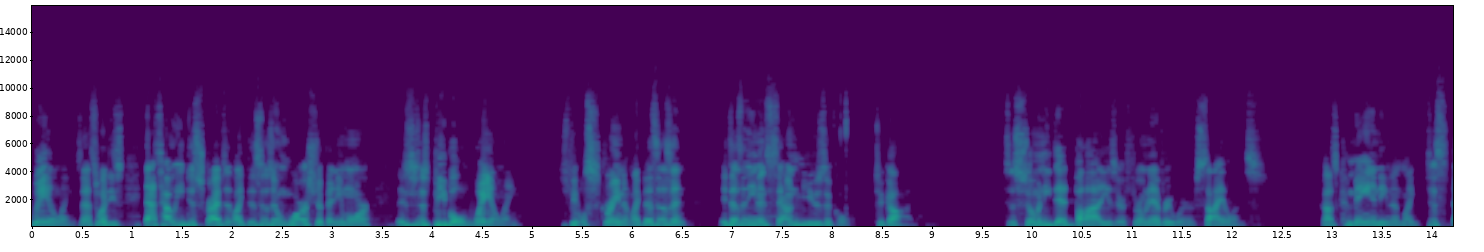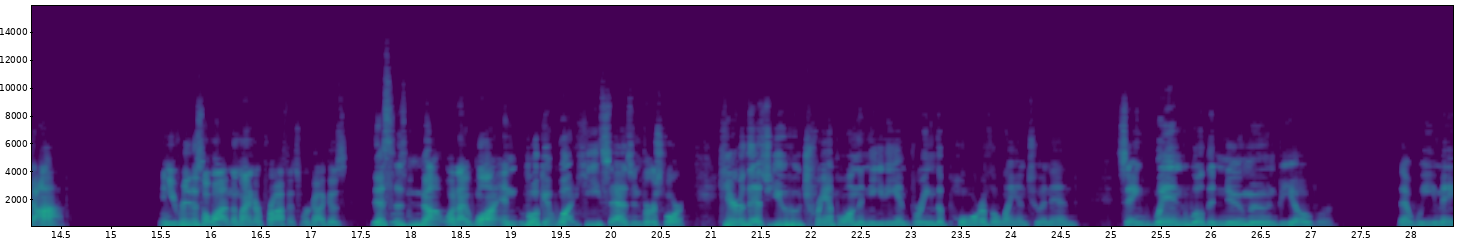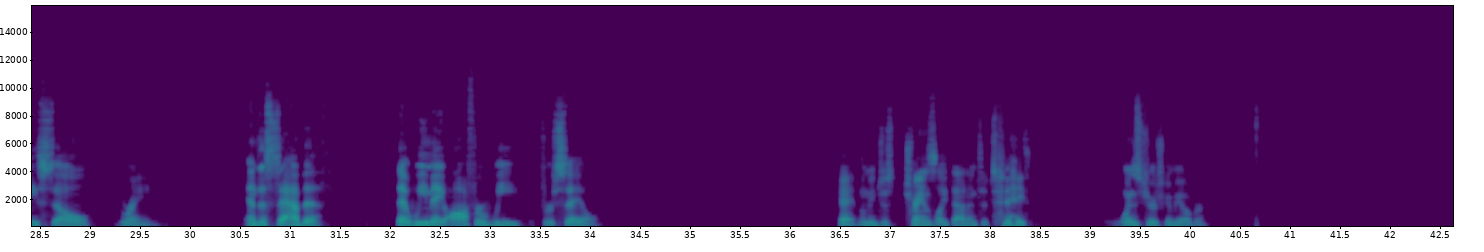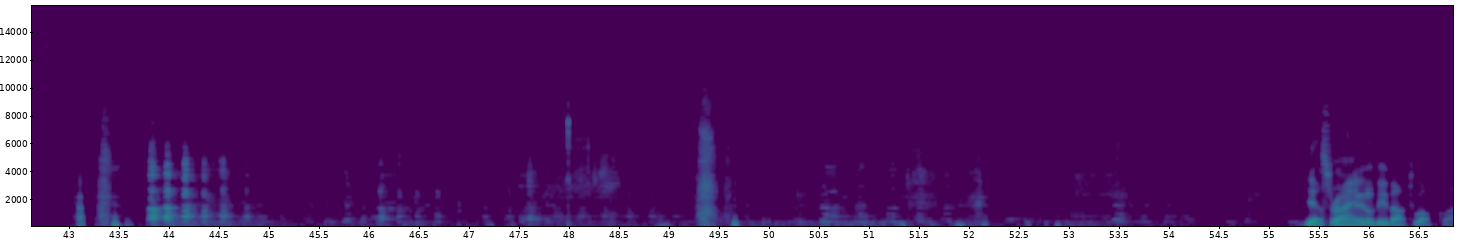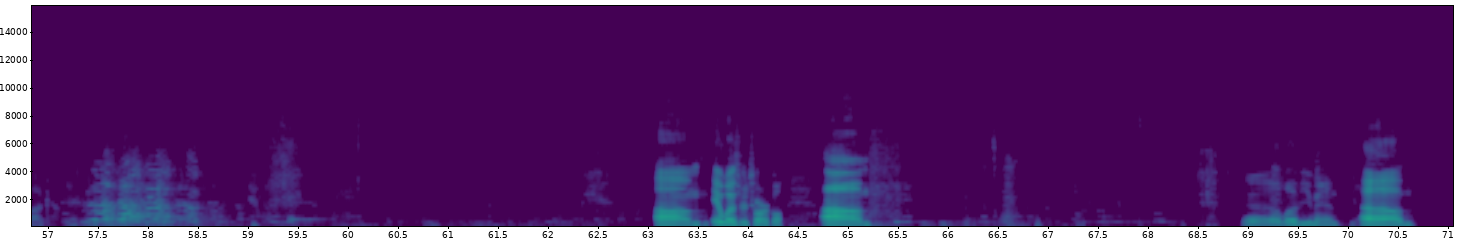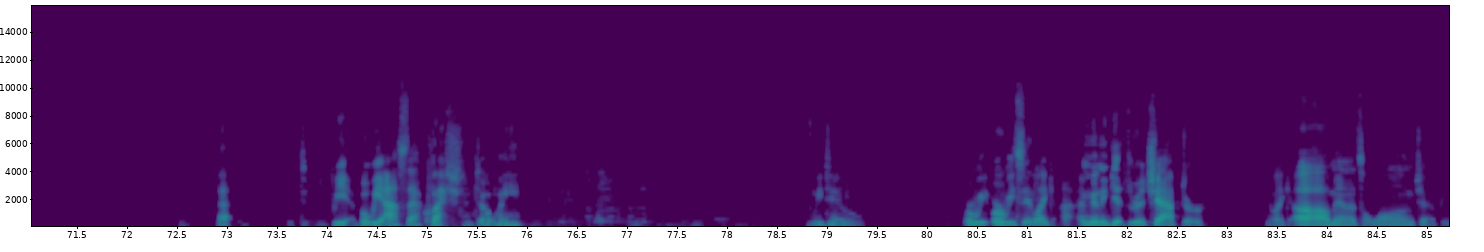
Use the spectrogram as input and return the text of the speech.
Wailings. That's what he's that's how he describes it. Like this isn't worship anymore. This is just people wailing. Just people screaming. Like this isn't, it doesn't even sound musical to God. He says so many dead bodies are thrown everywhere. Silence. God's commanding them, like, just stop. And you read this a lot in the minor prophets where God goes, This is not what I want. And look at what he says in verse 4 Hear this, you who trample on the needy and bring the poor of the land to an end, saying, When will the new moon be over, that we may sell grain? And the Sabbath, that we may offer wheat for sale. Okay, let me just translate that into today's. When's church going to be over? yes, Ryan, it'll be about 12 o'clock. Um, it was rhetorical. Um, oh, I love you, man. Um, that, we, but we ask that question, don't we? We do. Or we, or we say, like, I'm going to get through a chapter. You're like, oh, man, that's a long chapter.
